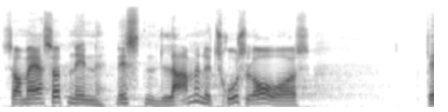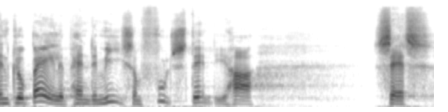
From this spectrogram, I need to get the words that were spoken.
som er sådan en næsten lammende trussel over os, den globale pandemi, som fuldstændig har sat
